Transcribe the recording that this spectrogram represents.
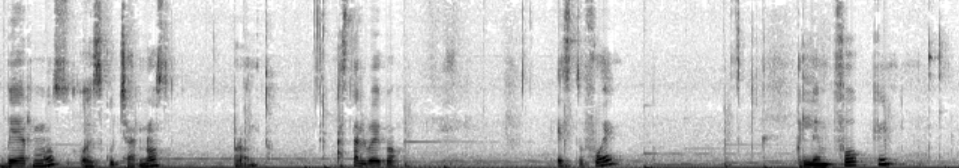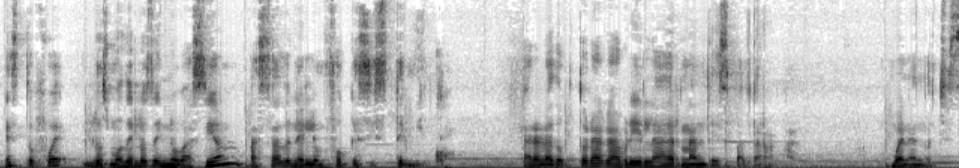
vernos o escucharnos pronto. Hasta luego. Esto fue el enfoque esto fue Los modelos de innovación basado en el enfoque sistémico para la doctora Gabriela Hernández Valderrama. Buenas noches.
